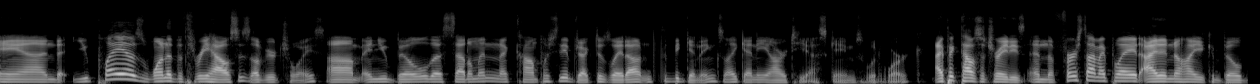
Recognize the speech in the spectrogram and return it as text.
And you play as one of the three houses of your choice, um, and you build a settlement and accomplish the objectives laid out at the beginnings, like any RTS games would work. I picked House Atreides, and the first time I played, I didn't know how you could build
